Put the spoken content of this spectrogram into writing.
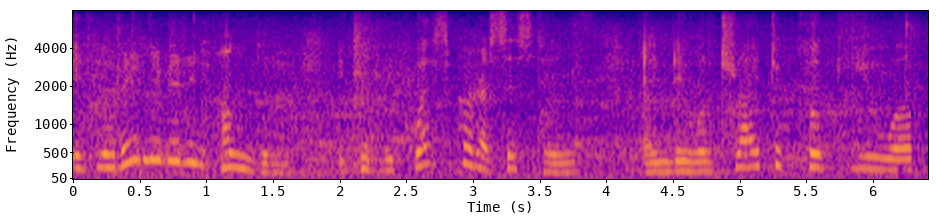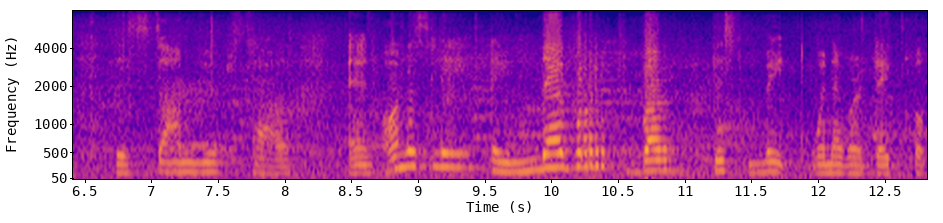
If you're really, really hungry, you can request for assistance and they will try to cook you up the samgyeopsal. And honestly, they never burn this meat whenever they cook.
